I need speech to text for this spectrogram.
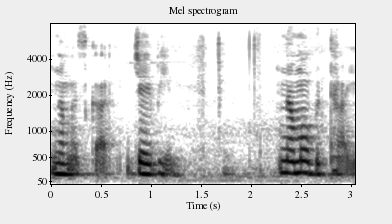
नमस्कार. जय भीम. नमो बुद्धाय.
